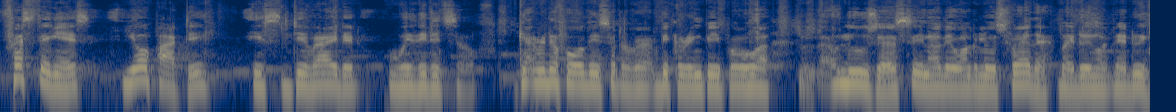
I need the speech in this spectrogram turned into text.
First thing is, your party is divided within itself. Get rid of all these sort of uh, bickering people who are losers. You know, they want to lose further by doing what they're doing.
